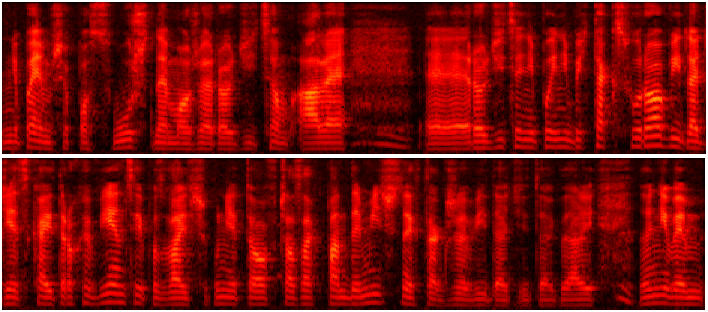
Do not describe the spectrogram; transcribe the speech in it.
nie powiem, że posłuszne może rodzicom, ale e, rodzice nie powinni być tak surowi dla dziecka i trochę więcej pozwolić, szczególnie to w czasach pandemicznych także widać i tak dalej. No nie wiem,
